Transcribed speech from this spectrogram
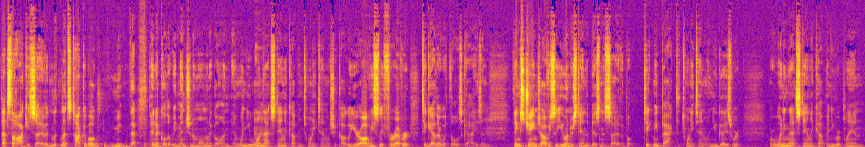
That's the hockey side of it. Let's talk about that the pinnacle that we mentioned a moment ago. And, and when you won that Stanley Cup in 2010 with Chicago, you're obviously forever together with those guys. And things change. Obviously, you understand the business side of it. But take me back to 2010 when you guys were were winning that Stanley Cup and you were playing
